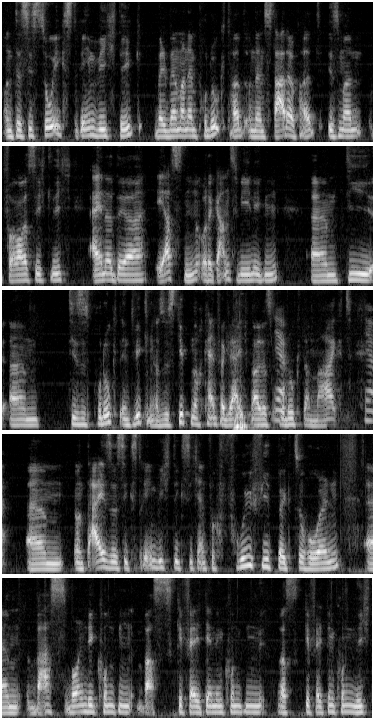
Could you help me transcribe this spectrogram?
Und das ist so extrem wichtig, weil wenn man ein Produkt hat und ein Startup hat, ist man voraussichtlich einer der ersten oder ganz wenigen, ähm, die ähm, dieses Produkt entwickeln. Also es gibt noch kein vergleichbares ja. Produkt am Markt. Ja. Ähm, und da ist es extrem wichtig, sich einfach früh Feedback zu holen. Ähm, was wollen die Kunden? Was gefällt den Kunden? Was gefällt den Kunden nicht?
